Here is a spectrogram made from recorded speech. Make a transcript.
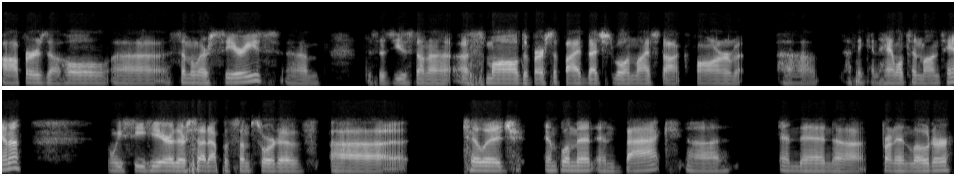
offers a whole uh, similar series. Um, this is used on a, a, small diversified vegetable and livestock farm, uh, I think in Hamilton, Montana. We see here they're set up with some sort of uh, tillage implement and back, uh, and then uh, front end loader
